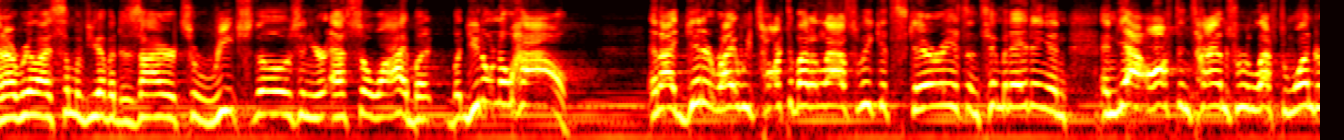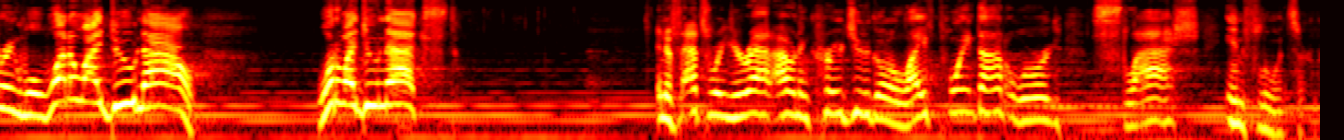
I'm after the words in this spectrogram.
And I realize some of you have a desire to reach those in your SOI, but, but you don't know how. And I get it, right? We talked about it last week. It's scary, it's intimidating. And, and yeah, oftentimes we're left wondering, well, what do I do now? What do I do next? And if that's where you're at, I would encourage you to go to lifepoint.org slash influencer.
